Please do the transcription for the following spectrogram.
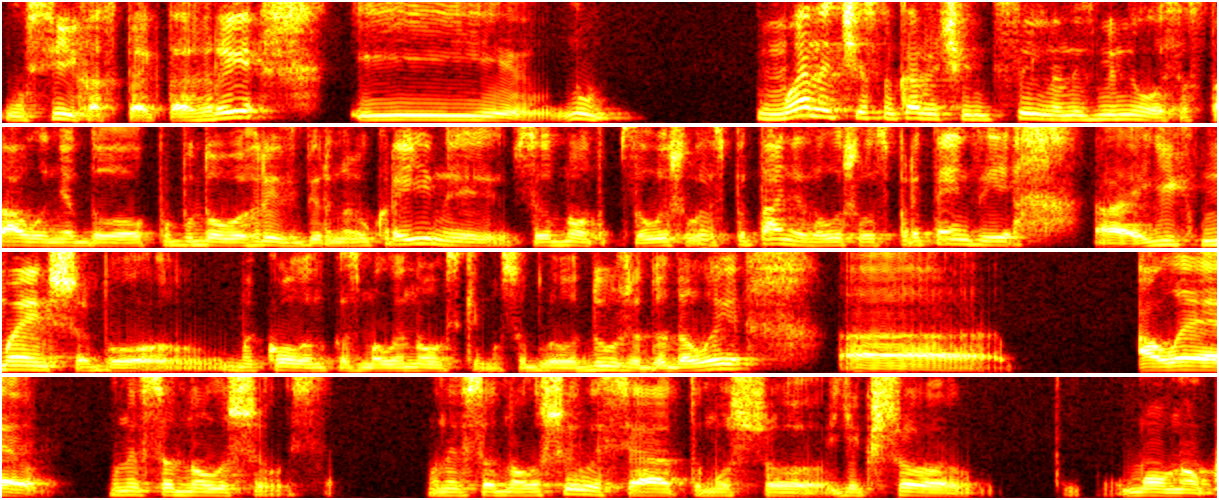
у всіх аспектах гри. І ну. У мене, чесно кажучи, сильно не змінилося ставлення до побудови гри збірної України. Все одно там залишились питання, залишились претензії. Е, Їх менше, бо Миколенко з Малиновським особливо дуже додали. Е, Але вони все одно лишилися. Вони все одно лишилися, тому що якщо умовно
